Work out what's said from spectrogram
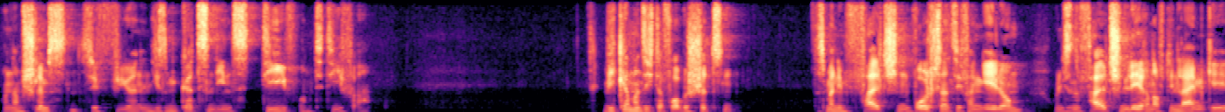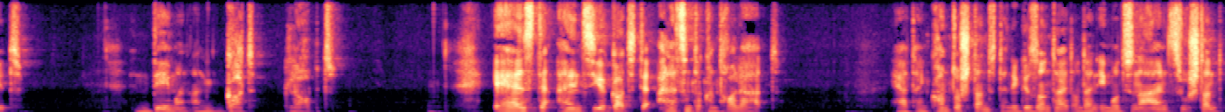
Und am schlimmsten, sie führen in diesem Götzendienst tief und tiefer. Wie kann man sich davor beschützen, dass man dem falschen Wohlstandsevangelium und diesen falschen Lehren auf den Leim geht? Indem man an Gott glaubt. Er ist der einzige Gott, der alles unter Kontrolle hat. Er hat deinen Kontostand, deine Gesundheit und deinen emotionalen Zustand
